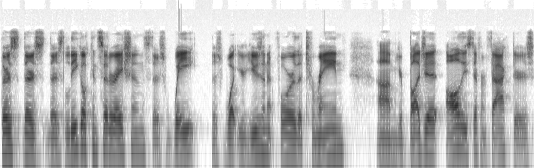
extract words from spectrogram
there's there's there's legal considerations, there's weight, there's what you're using it for, the terrain um, your budget, all these different factors.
